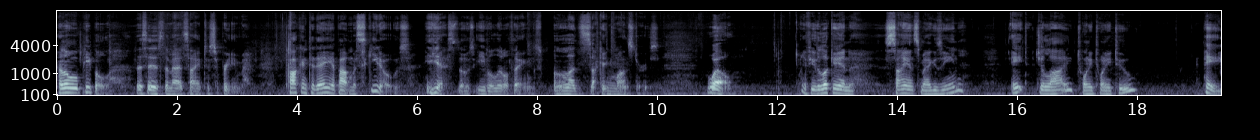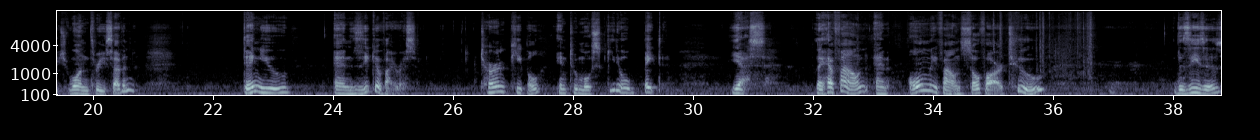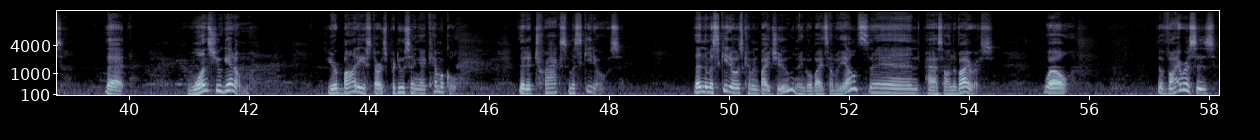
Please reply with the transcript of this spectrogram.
Hello, people. This is the Mad Scientist Supreme. Talking today about mosquitoes. Yes, those evil little things, blood sucking monsters. Well, if you look in Science Magazine, 8 July 2022, page 137, dengue and Zika virus turn people into mosquito bait. Yes, they have found and only found so far two diseases that once you get them, your body starts producing a chemical that attracts mosquitoes. Then the mosquitoes come and bite you, and then go bite somebody else and pass on the virus. Well, the viruses,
